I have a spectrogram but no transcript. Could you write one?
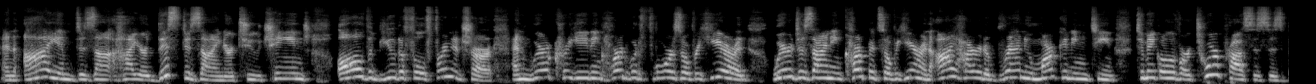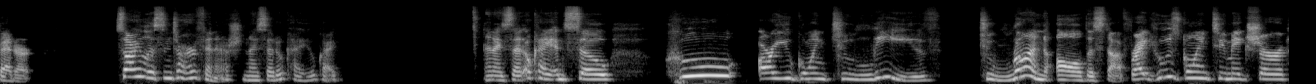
and I am design hired this designer to change all the beautiful furniture and we're creating hardwood floors over here and we're designing carpets over here and I hired a brand new marketing team to make all of our tour processes better. So I listened to her finish and I said, okay, okay. And I said, okay, and so who are you going to leave to run all the stuff, right? Who's going to make sure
